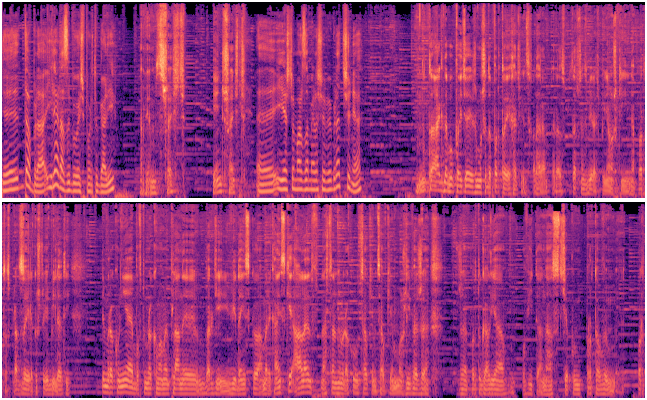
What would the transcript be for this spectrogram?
E, dobra, ile razy byłeś w Portugalii? Ja wiem, z sześć. Pięć, sześć. E, I jeszcze masz zamiar się wybrać, czy nie? No tak, no bo powiedziałeś, że muszę do Porto jechać, więc cholera, teraz zacznę zbierać pieniążki na Porto, sprawdzę ile kosztuje bilet i w tym roku nie, bo w tym roku mamy plany bardziej wiedeńsko-amerykańskie, ale w następnym roku całkiem, całkiem możliwe, że, że Portugalia powita nas ciepłym portowym, port,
